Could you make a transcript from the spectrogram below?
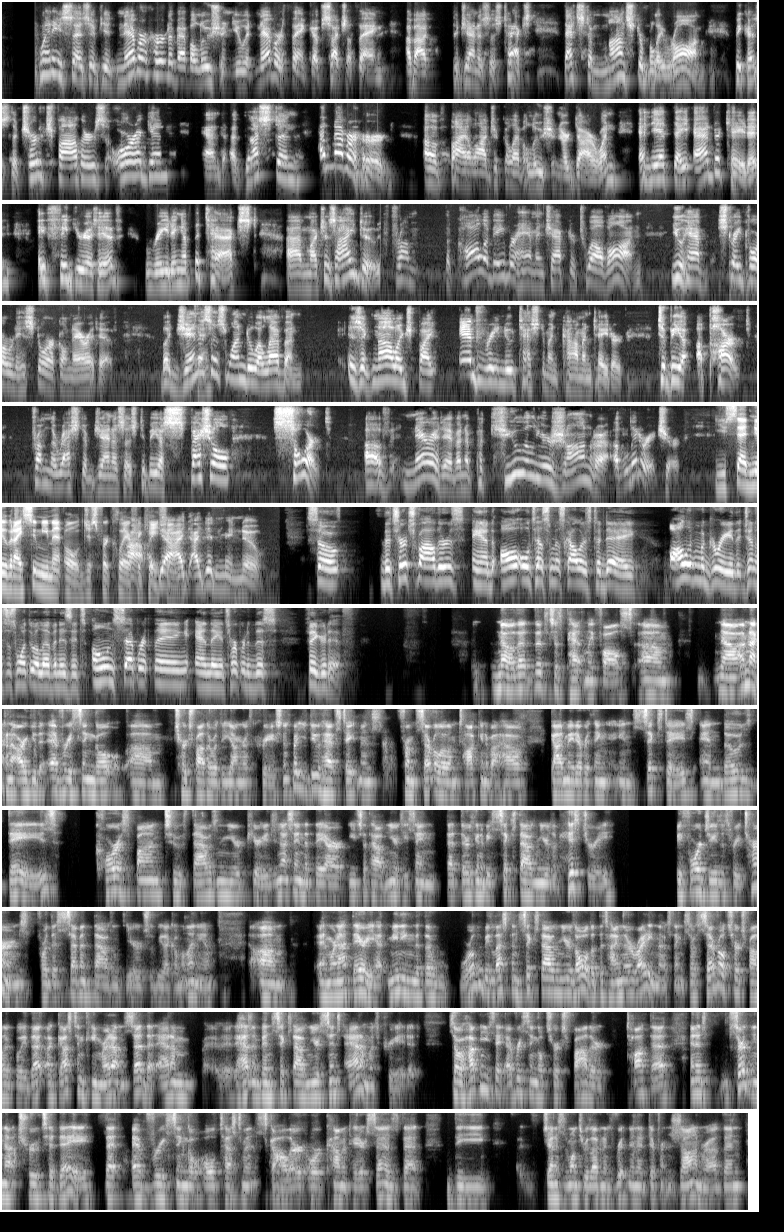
when he says if you'd never heard of evolution, you would never think of such a thing about the Genesis text, that's demonstrably wrong because the church fathers, Origen and Augustine, had never heard of biological evolution or Darwin, and yet they advocated a figurative reading of the text, uh, much as I do. From the call of Abraham in chapter 12 on, you have straightforward historical narrative. But Genesis okay. 1 to 11 is acknowledged by every New Testament commentator to be a, apart from the rest of Genesis, to be a special sort of narrative and a peculiar genre of literature. You said new, but I assume you meant old, just for clarification. Uh, yeah, I, I didn't mean new. So the church fathers and all Old Testament scholars today, all of them agree that Genesis 1 through 11 is its own separate thing, and they interpreted this figurative? No, that, that's just patently false. Um, now, I'm not going to argue that every single um, church father was a young earth creationist, but you do have statements from several of them talking about how God made everything in six days, and those days correspond to thousand year periods. He's not saying that they are each a thousand years. He's saying that there's going to be 6,000 years of history before Jesus returns for the 7,000th year, which would be like a millennium. Um, and we're not there yet, meaning that the world would be less than 6,000 years old at the time they're writing those things. So several church fathers believe that. Augustine came right out and said that Adam, it hasn't been 6,000 years since Adam was created. So how can you say every single church father taught that? And it's certainly not true today that every single Old Testament scholar or commentator says that the Genesis 1 through 11 is written in a different genre than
